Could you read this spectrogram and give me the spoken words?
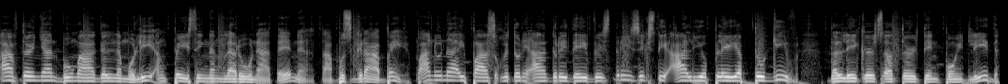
After nyan, bumagal na muli ang pacing ng laro natin. Tapos grabe, paano na ipasok ito ni Anthony Davis 360 alley play up to give the Lakers a 13-point lead.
